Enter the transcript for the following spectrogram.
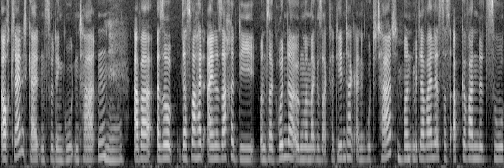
auch Kleinigkeiten zu den guten Taten. Ja. Aber also das war halt eine Sache, die unser Gründer irgendwann mal gesagt hat, jeden Tag eine gute Tat. Und mittlerweile ist das abgewandelt zu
